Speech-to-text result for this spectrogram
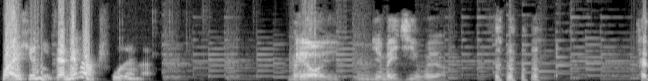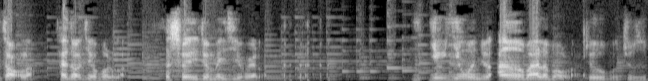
我还寻你在那边处的呢。没有，也没机会啊，太早了，太早结婚了，所以就没机会了。英英文就 unavailable 了，就就是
